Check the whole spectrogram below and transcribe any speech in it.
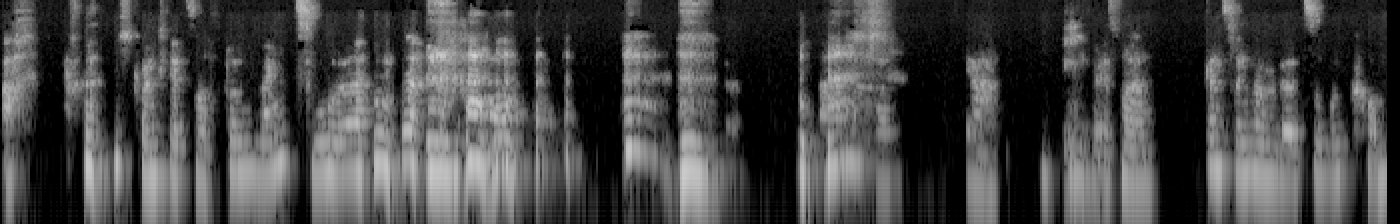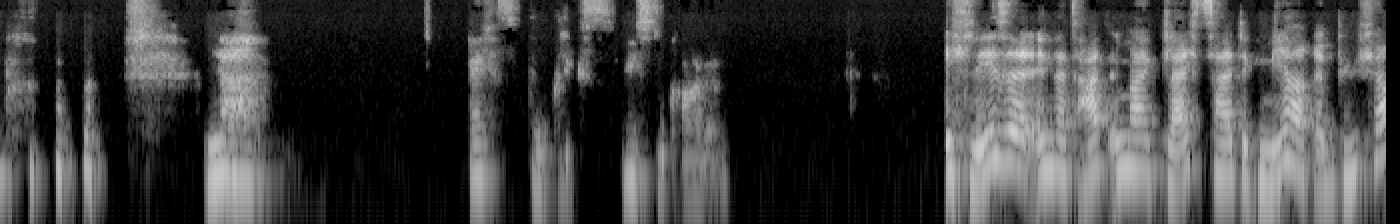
ach, ich konnte jetzt noch stundenlang zuhören. Aber, ja, ich will erstmal ganz langsam wieder zurückkommen. ja, Welches Buch liest, liest du gerade? ich lese in der Tat immer gleichzeitig mehrere Bücher.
